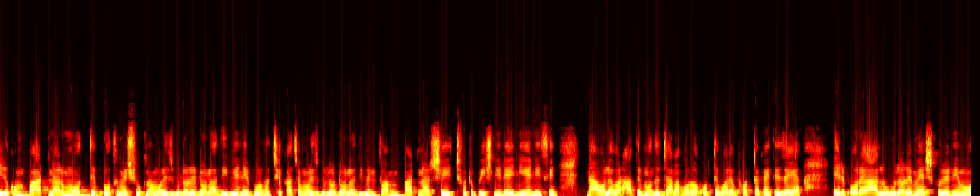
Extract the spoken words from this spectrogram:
এরকম বাটনার মধ্যে প্রথমে শুকনো মরিচগুলো ডলা দিবেন, এরপর হচ্ছে কাঁচা মরিচগুলো ডলা দিবেন। তো আমি বাটনার সেই ছোট পিসনিটাই নিয়ে নিছি। না হলে আবার হাতের মধ্যে জ্বালা পড়া করতে পারে ভর্তা খাইতে যায় এরপরে আলুগুলোরে ম্যাশ করে নিমো।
